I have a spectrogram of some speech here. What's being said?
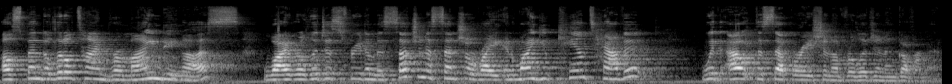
I'll spend a little time reminding us why religious freedom is such an essential right and why you can't have it without the separation of religion and government.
